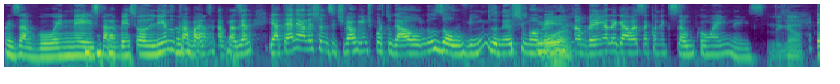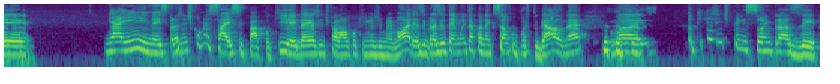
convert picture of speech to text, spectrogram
Coisa boa, Inês, parabéns pelo lindo trabalho que você está fazendo. E até, né, Alexandre, se tiver alguém de Portugal nos ouvindo neste momento, boa. também é legal essa conexão com a Inês. Legal. É, e aí, Inês, para a gente começar esse papo aqui, a ideia é a gente falar um pouquinho de memórias, e o Brasil tem muita conexão com Portugal, né? Mas o que, que, a gente pensou em trazer?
